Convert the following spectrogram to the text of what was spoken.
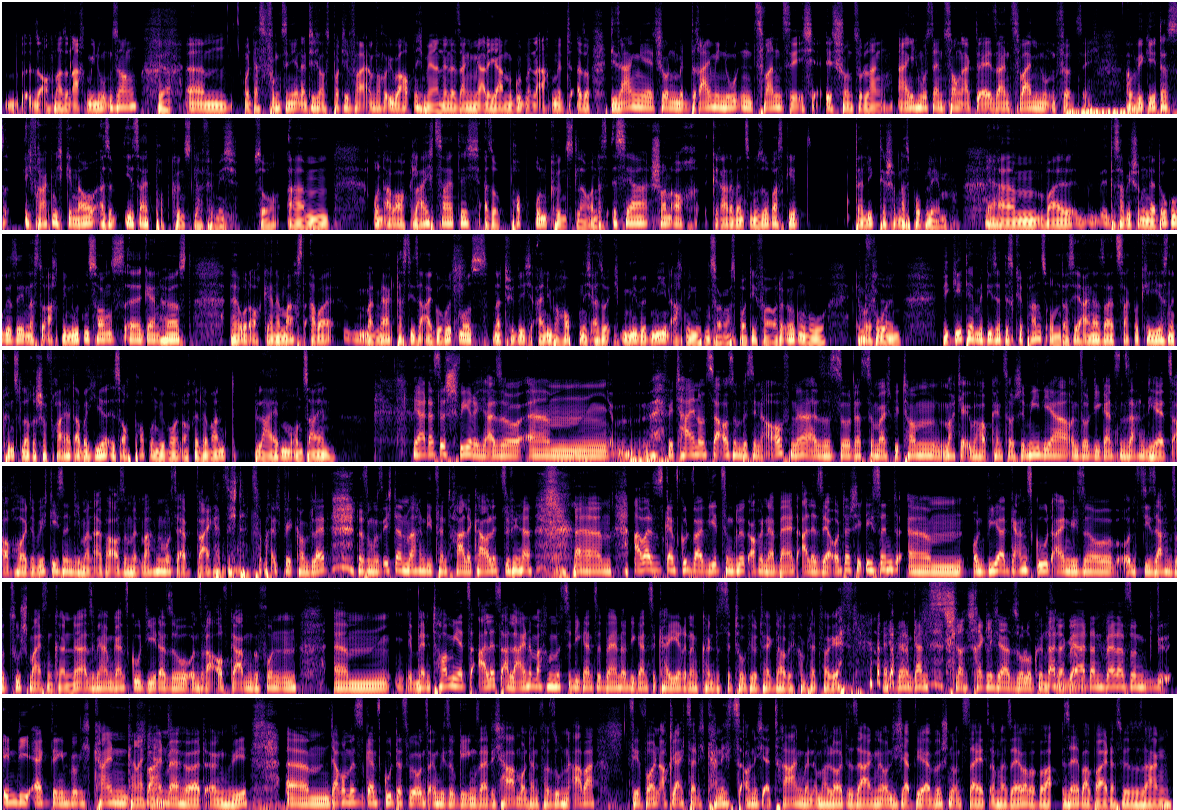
auch mal so einen 8-Minuten-Song Ja. ähm, und das funktioniert natürlich auf Spotify einfach überhaupt nicht mehr. Ne? Da sagen die mir alle, ja, gut mit acht, mit, also die sagen mir jetzt schon mit 3 Minuten 20 ist schon zu lang. Eigentlich muss dein Song aktuell sein 2 Minuten 40. Aber wie geht das? Ich frage mich genau, also ihr seid Popkünstler für mich. So. Ähm, und aber auch gleichzeitig, also Pop und Künstler. Und das ist ja schon auch, gerade wenn es um sowas geht, da liegt ja schon das Problem. Ja. Ähm, weil das habe ich schon in der Doku gesehen, dass du acht Minuten Songs äh, gern hörst äh, oder auch gerne machst, aber man merkt, dass dieser Algorithmus natürlich einen überhaupt nicht, also ich, mir wird nie ein acht Minuten Song auf Spotify oder irgendwo empfohlen. Wie geht ihr mit dieser Diskrepanz um, dass ihr einerseits sagt, okay, hier ist eine künstlerische Freiheit, aber hier ist auch Pop und wir wollen auch relevant bleiben und sein? Ja, das ist schwierig. Also ähm, wir teilen uns da auch so ein bisschen auf. Ne? Also es ist so, dass zum Beispiel Tom macht ja überhaupt kein Social Media und so die ganzen Sachen, die jetzt auch heute wichtig sind, die man einfach auch so mitmachen muss. Er weigert sich da zum Beispiel komplett. Das muss ich dann machen, die zentrale Kaulitze wieder. ähm, aber es ist ganz gut, weil wir zum Glück auch in der Band alle sehr unterschiedlich sind ähm, und wir ganz gut eigentlich so uns die Sachen so zuschmeißen können. Ne? Also wir haben ganz gut jeder so unsere Aufgaben gefunden. Ähm, wenn Tom jetzt alles alleine machen müsste, die ganze Band und die ganze Karriere, dann könntest du Tokyo Hotel, glaube ich, komplett vergessen. Ich wäre ein ganz schrecklicher Solokünstler, Dann wäre glaube dann wär das so ein Indie-Acting, wirklich kein Schwein kennt's. mehr hört irgendwie. Ähm, darum ist es ganz gut, dass wir uns irgendwie so gegenseitig haben und dann versuchen, aber wir wollen auch gleichzeitig, kann ich es auch nicht ertragen, wenn immer Leute sagen, ne, und ich, wir erwischen uns da jetzt immer selber, selber bei, dass wir so sagen,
